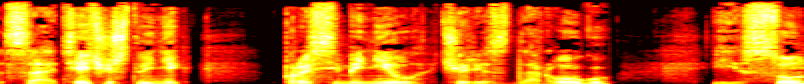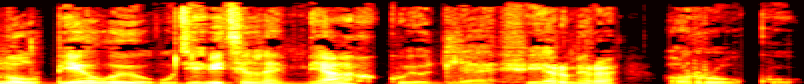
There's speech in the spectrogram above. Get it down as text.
Соотечественник просеменил через дорогу и сунул белую, удивительно мягкую для фермера руку.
